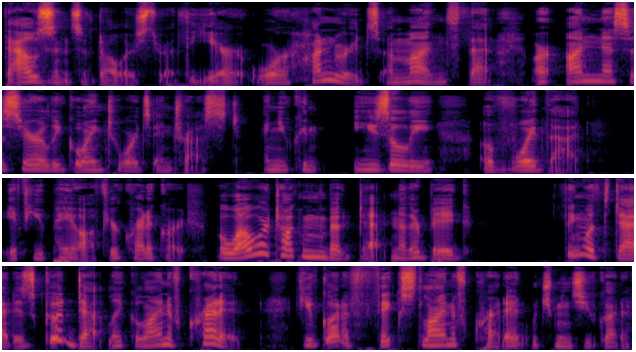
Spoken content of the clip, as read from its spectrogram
thousands of dollars throughout the year or hundreds a month that are unnecessarily going towards interest. And you can easily avoid that if you pay off your credit card. But while we're talking about debt, another big thing with debt is good debt, like a line of credit. If you've got a fixed line of credit, which means you've got a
